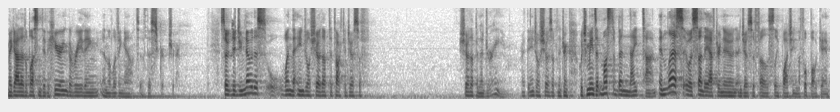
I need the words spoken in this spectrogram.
May God add a blessing to the hearing, the reading, and the living out of this scripture. So, did you notice when the angel showed up to talk to Joseph? Showed up in a dream, right? The angel shows up in a dream, which means it must have been nighttime, unless it was Sunday afternoon and Joseph fell asleep watching the football game.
